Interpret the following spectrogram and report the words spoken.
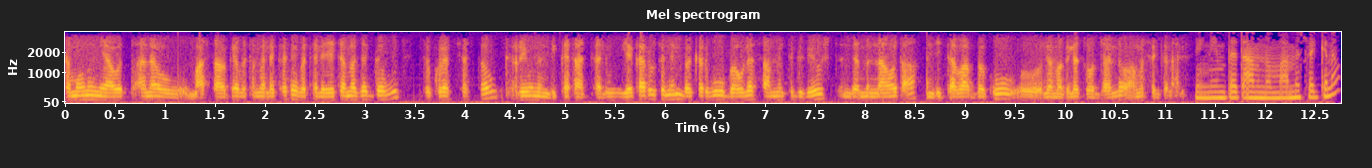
ሰሞኑን ያወጣነው ማስታወቂያ በተመለከተ በተለይ የተመዘገቡት ትኩረት ሰጥተው ጥሪውን እንዲከታተሉ የቀሩትንም በቅርቡ በሁለት ሳምንት ጊዜ ውስጥ እንደምናወጣ እንዲጠባበቁ ለመግለጽ እወዳለሁ። አመሰግናለሁ። እኔም በጣም ነው የማመሰግነው።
